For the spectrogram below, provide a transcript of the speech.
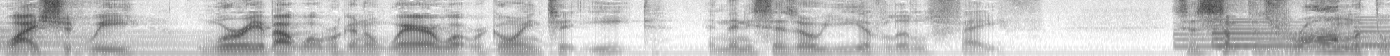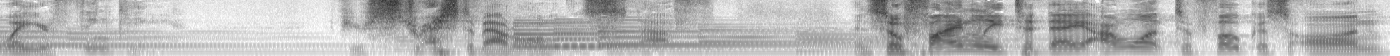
why should we worry about what we're going to wear, what we're going to eat? And then he says, Oh, ye of little faith says something's wrong with the way you're thinking if you're stressed about all of this stuff. And so finally today, I want to focus on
